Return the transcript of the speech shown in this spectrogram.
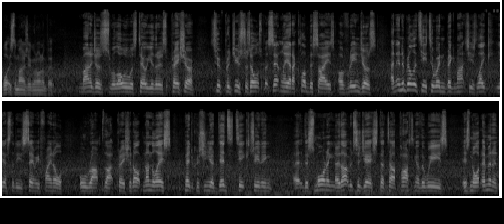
what is the manager going on about. Managers will always tell you there is pressure to produce results, but certainly at a club the size of Rangers, an inability to win big matches like yesterday's semi final will ramp that pressure up. Nonetheless, Pedro Caixinha did take training uh, this morning. Now, that would suggest that a parting of the ways is not imminent.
